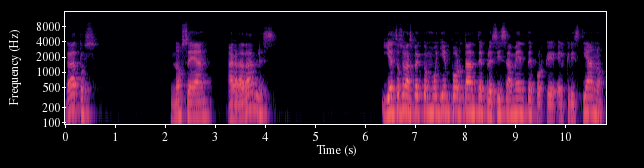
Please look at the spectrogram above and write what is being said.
gratos no sean agradables. Y esto es un aspecto muy importante precisamente porque el cristiano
